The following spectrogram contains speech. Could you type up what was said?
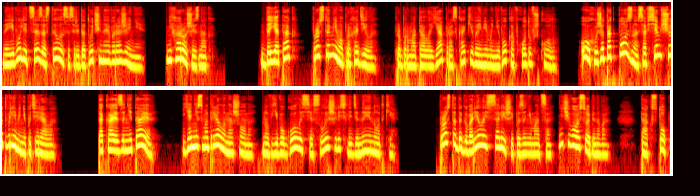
На его лице застыло сосредоточенное выражение. Нехороший знак. «Да я так, просто мимо проходила», — пробормотала я, проскакивая мимо него ко входу в школу. «Ох, уже так поздно, совсем счет времени потеряла». «Такая занятая?» Я не смотрела на Шона, но в его голосе слышались ледяные нотки. Просто договорилась с Алишей позаниматься. Ничего особенного. Так, стоп.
